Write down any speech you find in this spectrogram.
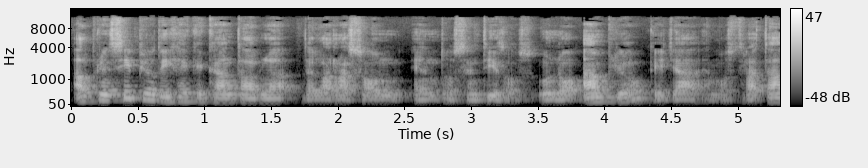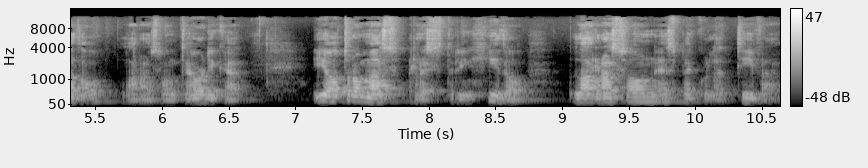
al principio dije que Kant habla de la razón en dos sentidos, uno amplio, que ya hemos tratado, la razón teórica, y otro más restringido, la razón especulativa.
